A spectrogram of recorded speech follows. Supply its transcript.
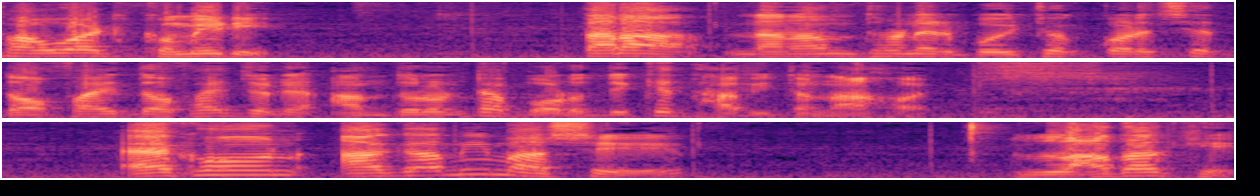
পাওয়ার্ড কমিটি তারা নানান ধরনের বৈঠক করেছে দফায় দফায় যেন আন্দোলনটা বড় দিকে ধাবিত না হয়। এখন আগামী মাসে লাদাখে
